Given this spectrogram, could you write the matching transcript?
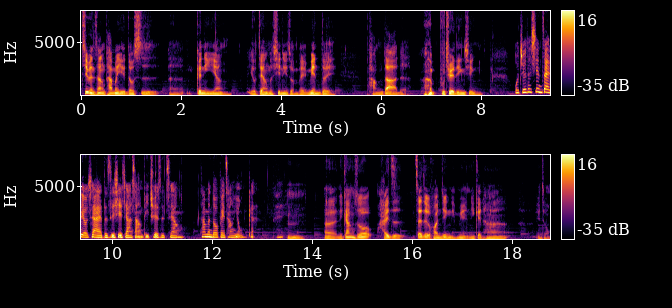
基本上他们也都是呃，跟你一样有这样的心理准备，面对庞大的 不确定性。我觉得现在留下来的这些家长的确是这样，他们都非常勇敢。嗯呃，你刚刚说孩子在这个环境里面，你给他一种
